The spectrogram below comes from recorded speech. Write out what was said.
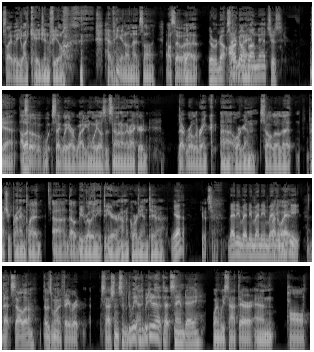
slightly like Cajun feel having it on that song. Also, yeah. uh, there were no, are no wrong answers. Yeah. Also, what? Segway or Wagon Wheels, it's known on the record. That roller rink uh, organ solo that Patrick Brennan played. Uh, that would be really neat to hear on accordion too. Yeah. Good sir. Many, many, many, many, way, many. that solo that was one of my favorite sessions. So do we did we do that that same day when we sat there and Paul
